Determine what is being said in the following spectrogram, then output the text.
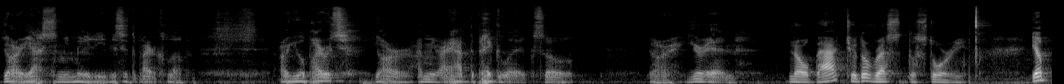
Yar, yes, me, matey, this is the pirate club. Are you a pirate? Yar, I mean, I have the peg leg, so, Yar, you're in. Now, back to the rest of the story. Yep,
